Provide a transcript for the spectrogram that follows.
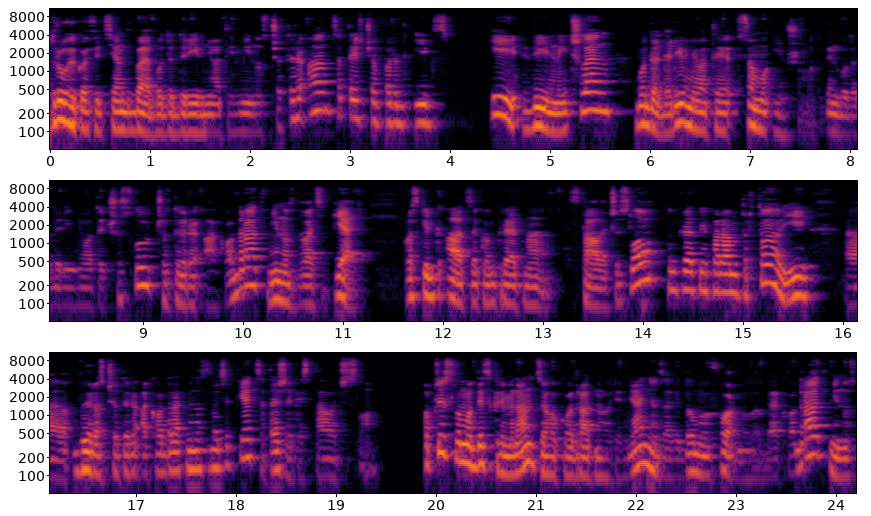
Другий коефіцієнт b буде дорівнювати мінус 4а, це те, що перед х. І вільний член буде дорівнювати всьому іншому. Він буде дорівнювати числу 4а квадрат мінус 25. Оскільки а це конкретне стале число, конкретний параметр, то і е, вираз 4а квадрат мінус 25 це теж якесь стале число. Обчислимо дискримінант цього квадратного рівняння за відомою формулою b квадрат мінус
